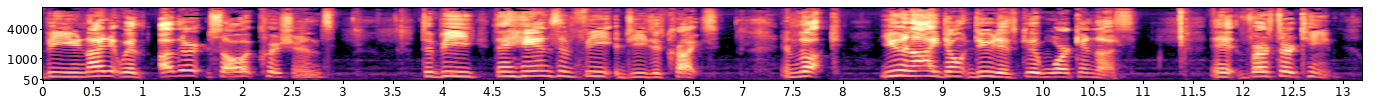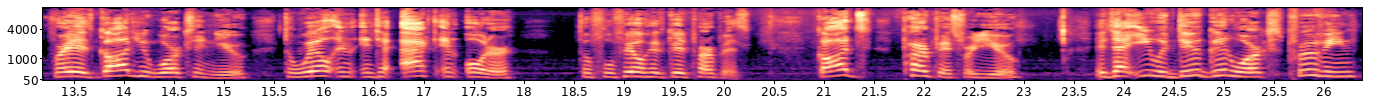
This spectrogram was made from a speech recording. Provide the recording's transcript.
be united with other solid Christians to be the hands and feet of Jesus Christ. And look, you and I don't do this good work in us. It, verse 13 For it is God who works in you to will and, and to act in order to fulfill his good purpose. God's purpose for you is that you would do good works, proving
